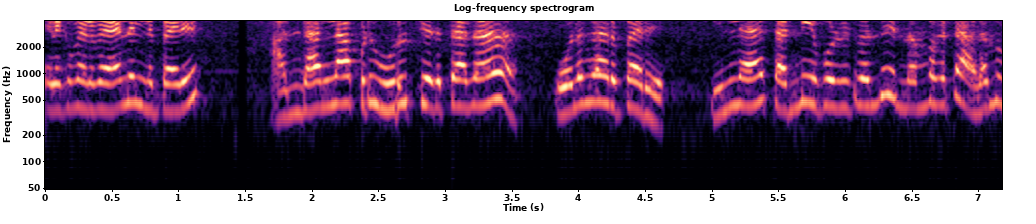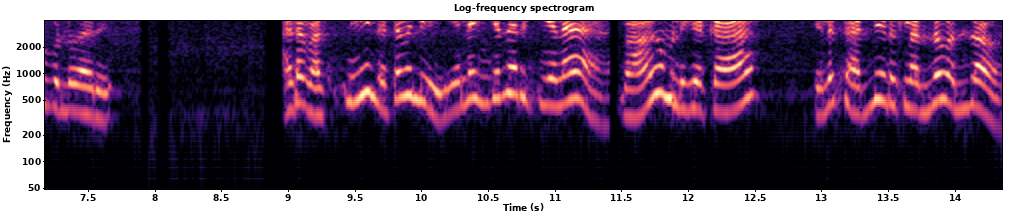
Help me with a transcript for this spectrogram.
எனக்கு வேற வேலை இல்ல பாரு. அந்த ஆள்ல அப்படி உரிச்சு எடுத்தாதான் ஒழுங்கா இருப்பாரு. இல்ல தண்ணியை போட்டுட்டு வந்து நம்ம கிட்ட அலம்பு பண்ணுவாரு. அட வசனி நெட்டவெளி எல்லாம் இங்கதான் இருக்கீங்களா? வாங்க மல்லிகாக்கா. எல்லாம் தண்ணி எடுக்கலாம்னு தான் வந்தோம்.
